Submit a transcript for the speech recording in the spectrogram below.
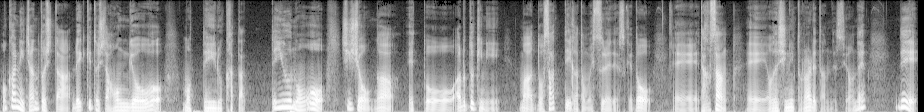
他にちゃんとした、れっきとした本業を持っている方っていうのを師匠が、えっと、ある時に、まあ、どさって言い方も失礼ですけど、えー、たくさん、えー、お弟子に取られたんですよね。で、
